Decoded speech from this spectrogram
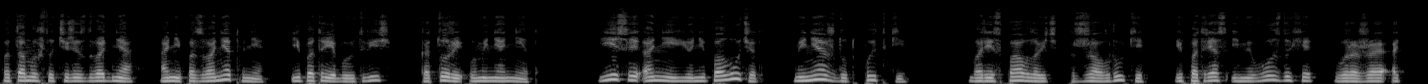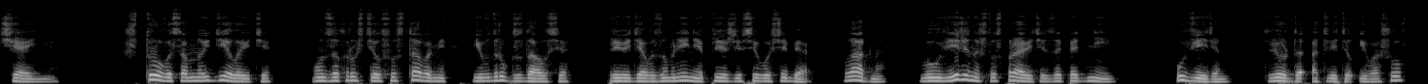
потому что через два дня они позвонят мне и потребуют вещь, которой у меня нет. Если они ее не получат, меня ждут пытки. Борис Павлович сжал руки и потряс ими в воздухе, выражая отчаяние. — Что вы со мной делаете? Он захрустел суставами и вдруг сдался, приведя в изумление прежде всего себя. — Ладно, вы уверены, что справитесь за пять дней? — Уверен, — твердо ответил Ивашов,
